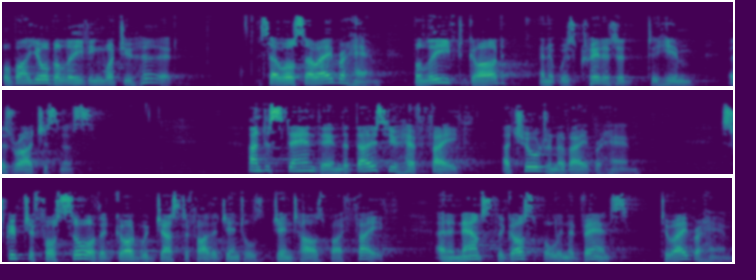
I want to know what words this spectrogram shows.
or by your believing what you heard? So also Abraham believed God, and it was credited to him as righteousness. Understand then that those who have faith are children of Abraham. Scripture foresaw that God would justify the Gentiles by faith and announced the gospel in advance to Abraham.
